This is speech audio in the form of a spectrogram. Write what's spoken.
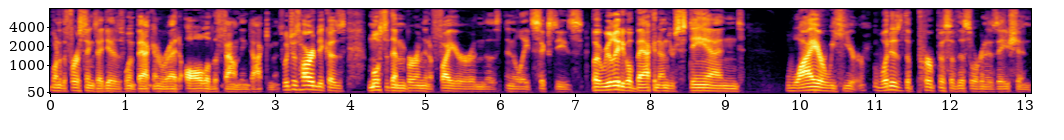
one of the first things I did is went back and read all of the founding documents, which was hard because most of them burned in a fire in the in the late 60s. But really to go back and understand why are we here? What is the purpose of this organization?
